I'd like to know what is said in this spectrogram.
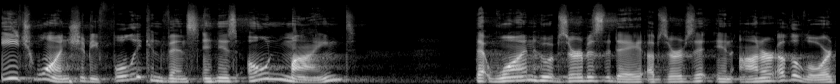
Each one should be fully convinced in his own mind that one who observes the day observes it in honor of the Lord,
